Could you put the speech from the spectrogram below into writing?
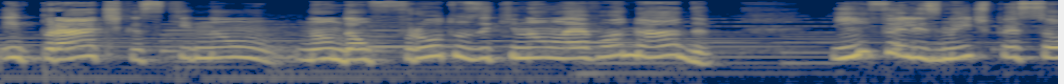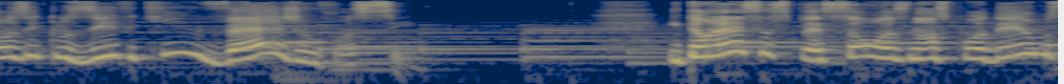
em práticas que não, não dão frutos e que não levam a nada. Infelizmente, pessoas, inclusive, que invejam você. Então, essas pessoas nós podemos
